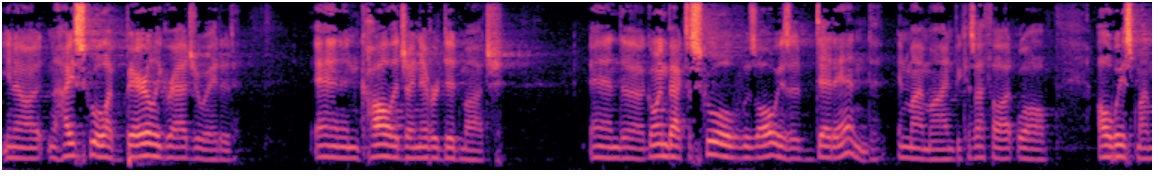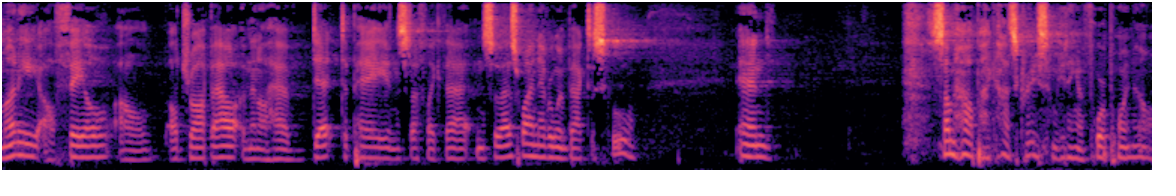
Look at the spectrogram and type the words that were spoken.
You know, in high school, I barely graduated. And in college, I never did much. And uh, going back to school was always a dead end in my mind because I thought, well, I'll waste my money, I'll fail, I'll, I'll drop out, and then I'll have debt to pay and stuff like that. And so that's why I never went back to school. And somehow, by God's grace, I'm getting a 4.0.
